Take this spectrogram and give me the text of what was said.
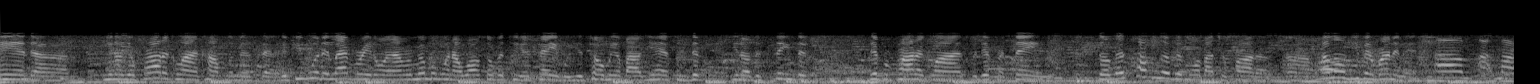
And um, you know, your product line complements that. If you would elaborate on, I remember when I walked over to your table, you told me about you had some, diff, you know, distinctive, different product lines for different things. So let's talk a little bit more about your product. Um, how long have you been running it? Um, uh, my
